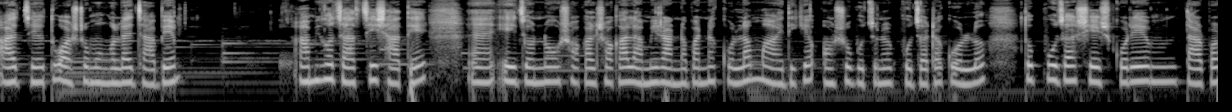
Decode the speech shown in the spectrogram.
আজ যেহেতু অষ্টমঙ্গলায় যাবে আমিও যাচ্ছি সাথে। এই জন্য সকাল সকাল আমি রান্নাবান্না করলাম। মা এদিকে অশুভোচনের পূজাটা করল। তো পূজা শেষ করে তারপর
